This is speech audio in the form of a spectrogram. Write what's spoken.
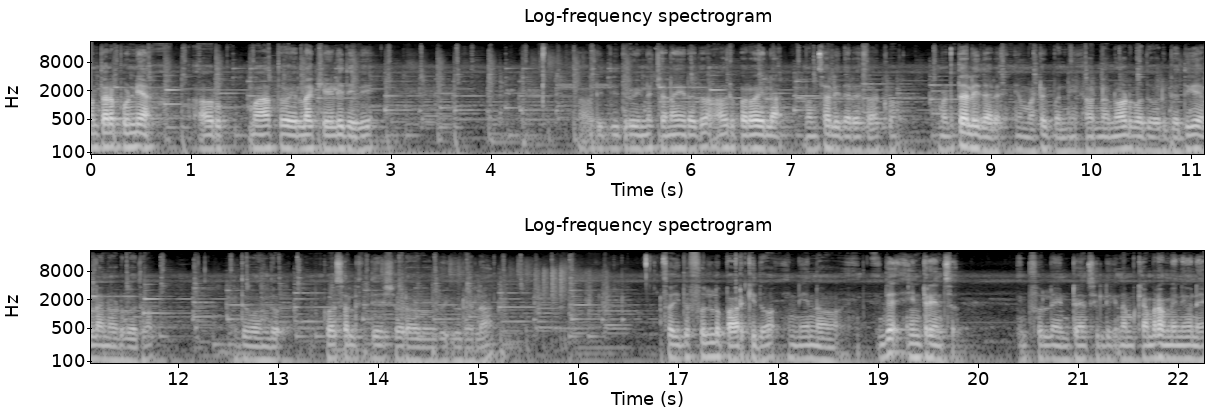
ಒಂಥರ ಪುಣ್ಯ. ಅವ್ರ ಮಾತು ಎಲ್ಲ ಕೇಳಿದ್ದೀವಿ. ಅವರಿದ್ದಿದ್ರು ಇನ್ನೂ ಚೆನ್ನಾಗಿರೋದು, ಆದರೂ ಪರವಾಗಿಲ್ಲ. ಮನ್ಸಲ್ಲಿದ್ದಾರೆ ಸಾಕು. ಮಠದಲ್ಲಿದ್ದಾರೆ. ನೀವು ಮಠಕ್ಕೆ ಬನ್ನಿ. ಅವ್ರನ್ನ ನೋಡ್ಬೋದು. ಅವ್ರ ಗದ್ದಿಗೆ ಎಲ್ಲ ನೋಡ್ಬೋದು. ಇದು ಒಂದು ಕೋಸಲ ಸಿದ್ದೇಶ್ವರ ಅವರು ಇವರೆಲ್ಲ. ಸೊ ಇದು ಫುಲ್ಲು ಪಾರ್ಕ್ ಇದು. ಇನ್ನೇನು, ಇದೆ ಎಂಟ್ರೆನ್ಸ್ ಫುಲ್ ಎಂಟ್ರೆನ್ಸ್ ಇಲ್ಲಿ ನಮ್ಮ ಕ್ಯಾಮ್ರಾ ಇವನೇ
